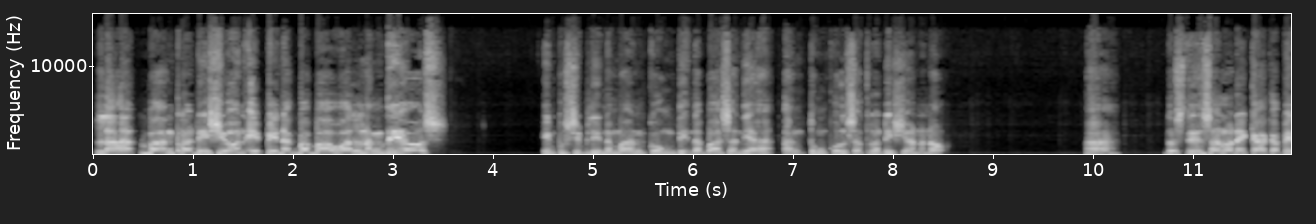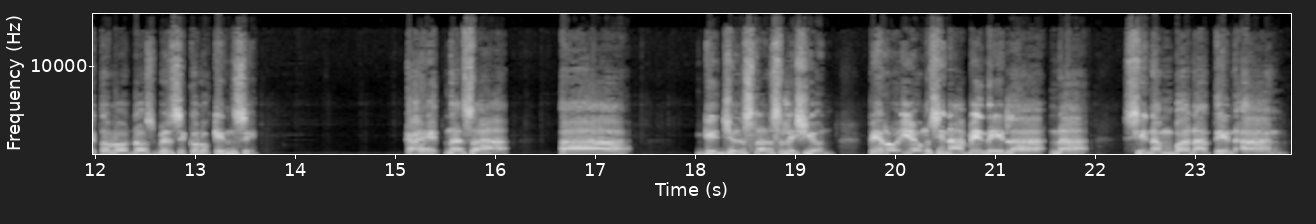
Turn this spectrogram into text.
lahat bang tradisyon ipinagbabawal ng Diyos? Imposible naman kung di nabasa niya ang tungkol sa tradisyon, ano? Ha? 2 Thessalonica, Kapitulo 2, versikulo 15. Kahit nasa ah, Gideon's Translation, pero yung sinabi nila na sinamba natin ang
